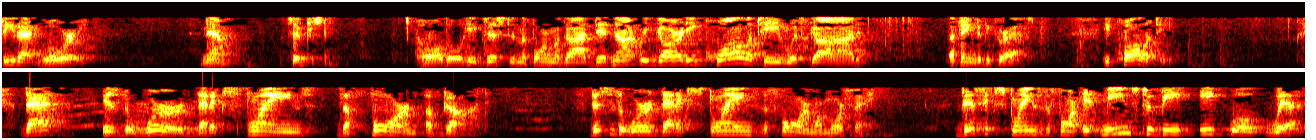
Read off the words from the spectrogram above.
See that glory. Now, it's interesting. Although he existed in the form of God, did not regard equality with God a thing to be grasped. Equality. That is the word that explains the form of God. This is the word that explains the form, or morphe. This explains the form. It means to be equal with.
